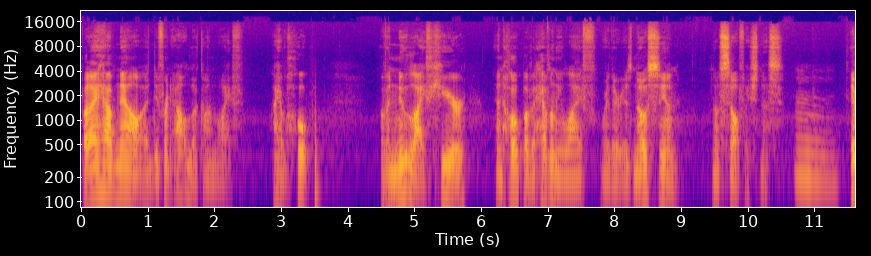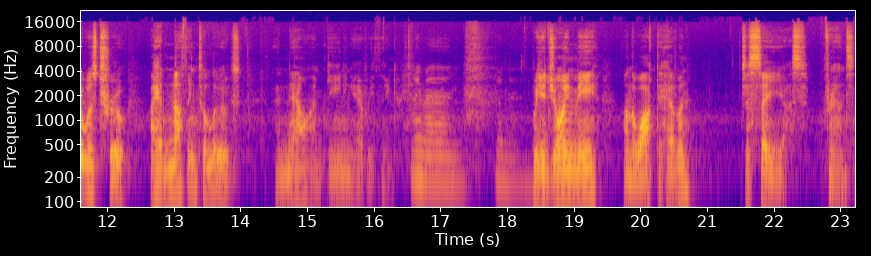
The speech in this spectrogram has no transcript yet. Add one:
but I have now a different outlook on life. I have hope of a new life here and hope of a heavenly life where there is no sin, no selfishness. Hmm. It was true. I had nothing to lose, and now I'm gaining everything. Amen. Amen. Will you join me on the walk to heaven? Just say yes, friends.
